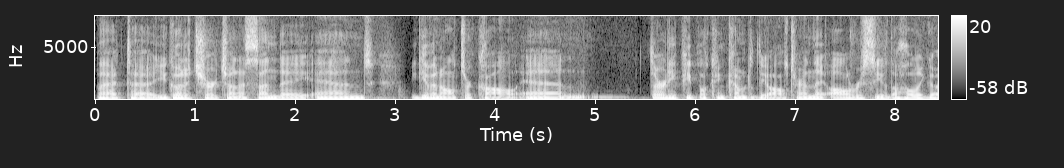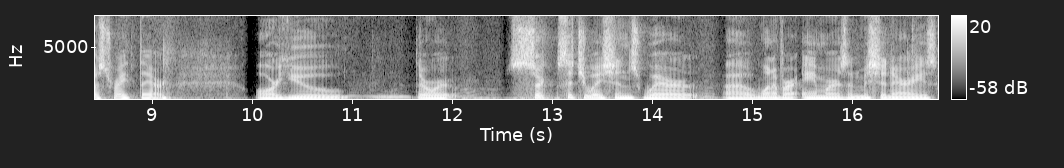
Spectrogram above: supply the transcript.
But uh, you go to church on a Sunday and you give an altar call, and 30 people can come to the altar, and they all receive the Holy Ghost right there. Or you, there were situations where uh, one of our aimers and missionaries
